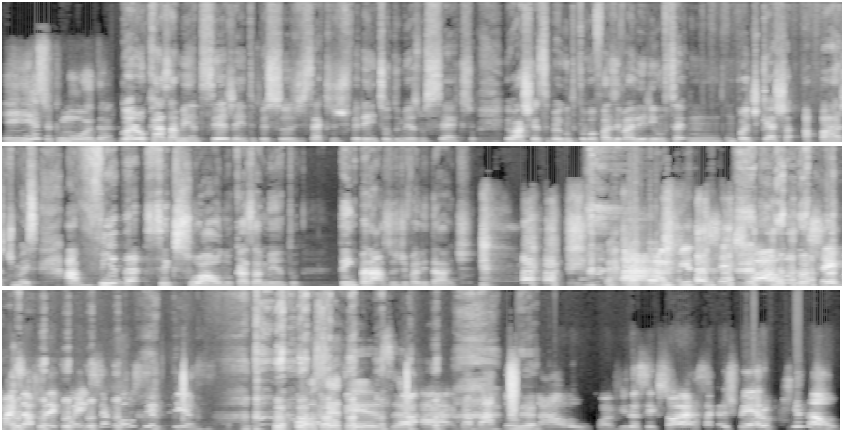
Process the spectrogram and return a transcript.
e isso que muda. Agora, o casamento, seja entre pessoas de sexos diferentes ou do mesmo sexo. Eu acho que essa pergunta que eu vou fazer valeria um, um, um podcast à parte, mas a vida sexual no casamento tem prazo de validade? Ah, a vida sexual, eu não sei, mas a frequência, com certeza. Com certeza. A, a, acabar total né? com a vida sexual, essa, espero que não.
